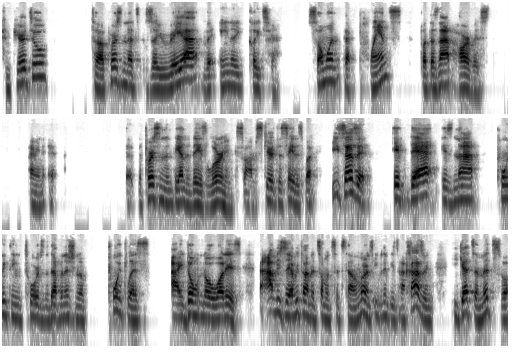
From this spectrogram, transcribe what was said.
compared to? to a person that's Zayreya ve'enoi koitzer, someone that plants but does not harvest. I mean, eh, the person at the end of the day is learning, so I'm scared to say this, but he says it. If that is not pointing towards the definition of pointless, I don't know what is. Now, obviously, every time that someone sits down and learns, even if he's not chazering, he gets a mitzvah.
